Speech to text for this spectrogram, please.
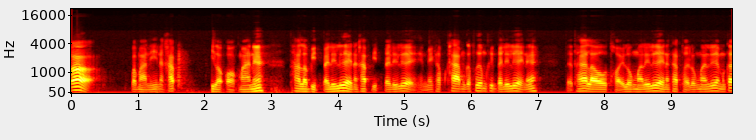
ก็ประมาณนี้นะครับ ที่เราออกมาเนะถ้าเราบิดไปเรื่อยๆนะครับบิดไปเรื่อยๆเห็นไหมครับค่ามันก็เพิ่มขึ้นไปเรื่อยๆนะแต่ถ้าเราถอยลงมาเรื่อยๆนะครับถอยลงมาเรื่อยมันก็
